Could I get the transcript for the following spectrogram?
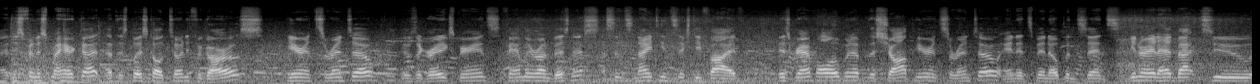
I just finished my haircut at this place called Tony Figaro's here in Sorrento. It was a great experience, family run business since 1965. His grandpa opened up the shop here in Sorrento and it's been open since. Getting ready to head back to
